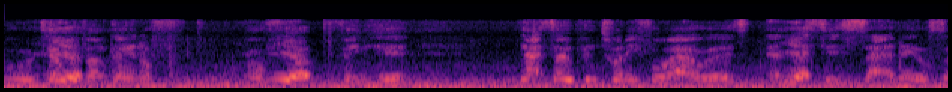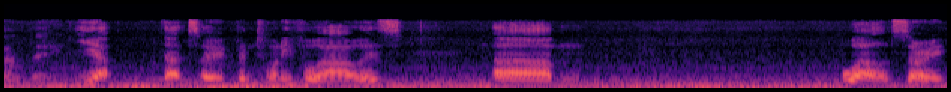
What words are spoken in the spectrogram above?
or tell me Yeah. if I'm going off, off Yeah. thing here. That's open 24 hours unless it's Saturday or Sunday. Yep, that's open 24 hours. Um, well, sorry,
